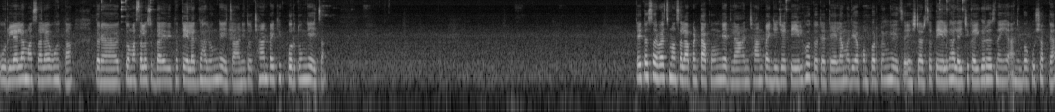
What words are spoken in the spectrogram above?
उरलेला मसाला होता तर तो मसालासुद्धा इथं तेलात घालून घ्यायचा आणि तो छानपैकी परतून घ्यायचा. तर इथं सर्वच मसाला आपण टाकून घेतला आणि छानपैकी जे तेल होतं त्या तेलामध्ये आपण परतून घ्यायचं. एस्टरचं तेल घालायची काही गरज नाही आणि बघू शकता.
